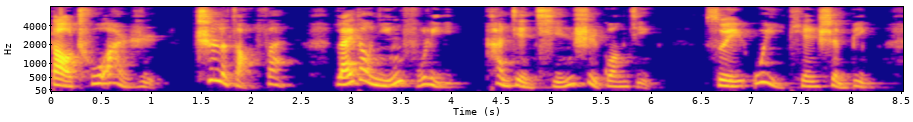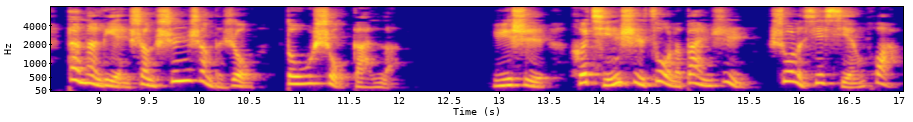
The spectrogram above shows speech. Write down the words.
到初二日，吃了早饭。来到宁府里，看见秦氏光景，虽未添甚病，但那脸上、身上的肉都受干了。于是和秦氏坐了半日，说了些闲话，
